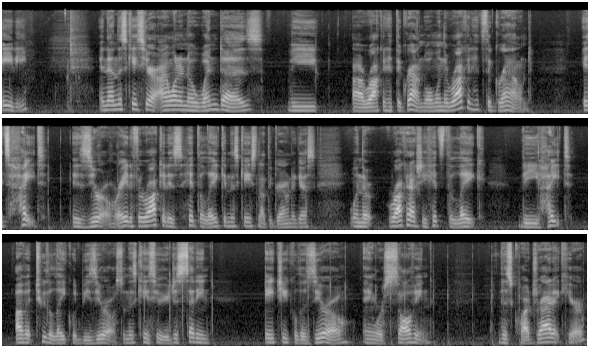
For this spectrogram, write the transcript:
80. And now in this case here, I want to know when does the uh, rocket hit the ground? Well, when the rocket hits the ground, its height is zero, right? If the rocket is hit the lake in this case, not the ground, I guess, when the rocket actually hits the lake, the height of it to the lake would be zero. So in this case here, you're just setting h equal to zero, and we're solving this quadratic here.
